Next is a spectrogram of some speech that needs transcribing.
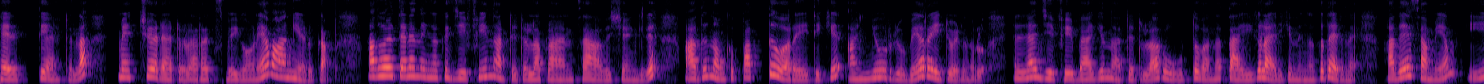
ഹെൽത്തി ആയിട്ടുള്ള മെച്യൂർഡ് ആയിട്ടുള്ള റെക്സ് ബിഗോണിയ വാങ്ങിയെടുക്കാം. അതുപോലെ തന്നെ നിങ്ങൾക്ക് ജിഫി നട്ടിട്ടുള്ള പ്ലാന്റ്സ് ആവശ്യമെങ്കിൽ അത് നമുക്ക് പത്ത് വെറൈറ്റിക്ക് അഞ്ഞൂറ് രൂപയെ റേറ്റ് വരുന്നുള്ളൂ. എല്ലാം ജിഫി ബാഗിൽ നട്ടിട്ടുള്ള റൂട്ട് വന്ന തൈകളായിരിക്കും നിങ്ങൾക്ക് തരുന്നത്. അതേസമയം ഈ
